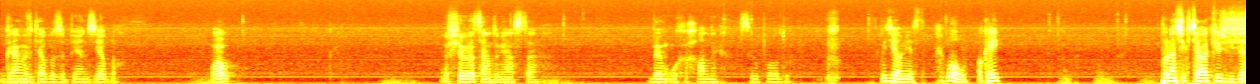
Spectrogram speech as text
Gramy w Diablo zabijając Diablo. Wow. Już się wracam do miasta. Byłem uchachany z tego powodu. Gdzie on jest? Wow, okej. Po naszych ciałach już widzę.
